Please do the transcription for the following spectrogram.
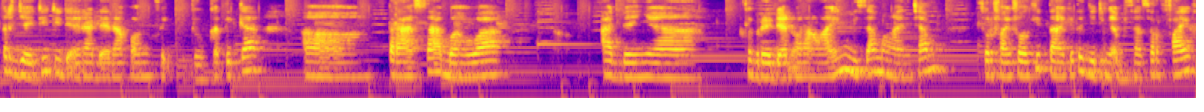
terjadi di daerah-daerah konflik itu. Ketika uh, terasa bahwa adanya keberadaan orang lain bisa mengancam survival kita kita jadi nggak bisa survive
